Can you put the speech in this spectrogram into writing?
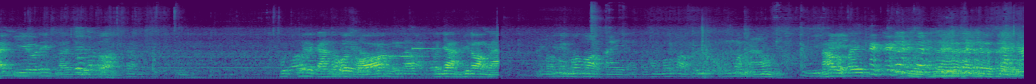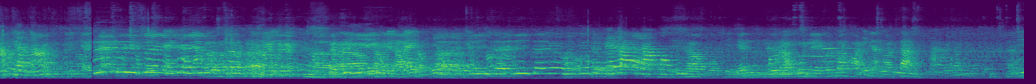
ารทีเราได้หลายปีผู้จัดการทกศมันย่านพี่น้องนะเอาวไปหนาวอย่าหนาวแต่ตาตามองครับผมเห็นผู้รับคุณนี่คุณมาหอดเนี่ยหอดตั้งดี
